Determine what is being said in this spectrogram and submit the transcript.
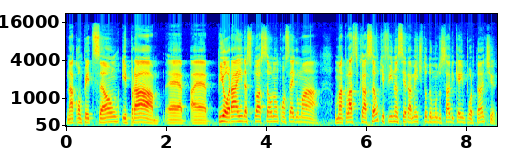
na competição. E para é, é, piorar ainda a situação, não consegue uma, uma classificação que financeiramente todo mundo sabe que é importante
